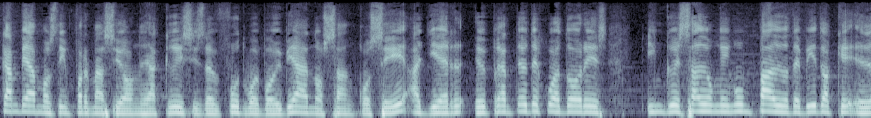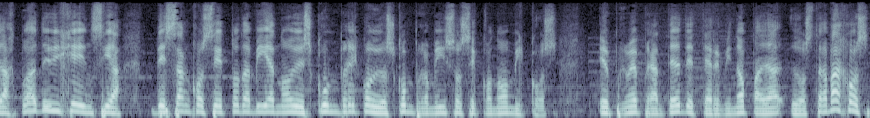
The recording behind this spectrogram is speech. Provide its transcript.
Cambiamos de información, la crisis del fútbol boliviano San José. Ayer el plantel de jugadores ingresaron en un paro debido a que la actual dirigencia de San José todavía no les cumple con los compromisos económicos. El primer plantel determinó parar los trabajos,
